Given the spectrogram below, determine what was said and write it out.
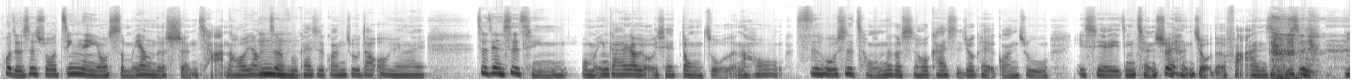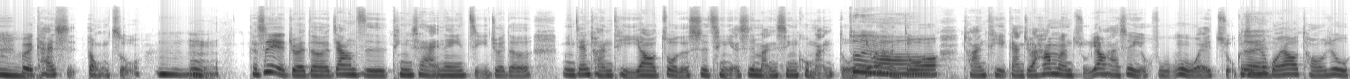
或者是说今年有什么样的审查，然后让政府开始关注到、嗯、哦，原来这件事情我们应该要有一些动作了，然后似乎是从那个时候开始就可以关注一些已经沉睡很久的法案，是不是？嗯，会开始动作。嗯嗯。嗯可是也觉得这样子听下来那一集，觉得民间团体要做的事情也是蛮辛苦蛮多的，啊、因为很多团体感觉他们主要还是以服务为主，可是如果要投入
